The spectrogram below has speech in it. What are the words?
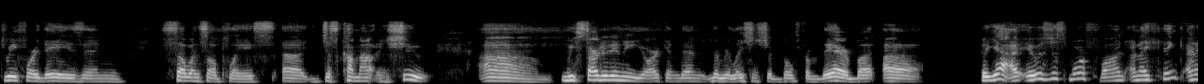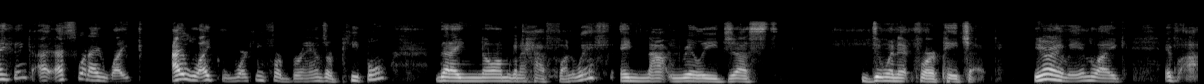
three, four days in so and so place. Uh, just come out and shoot. Um, we started in New York, and then the relationship built from there. But uh, but yeah, it was just more fun, and I think and I think I, that's what I like. I like working for brands or people that I know I'm gonna have fun with, and not really just doing it for a paycheck. You know what I mean? Like if I,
